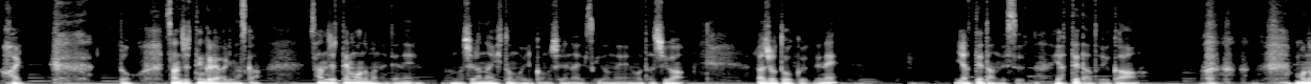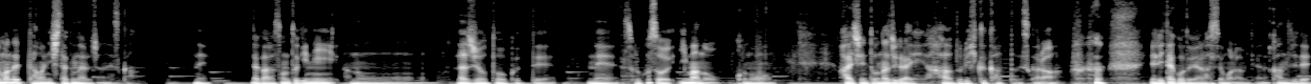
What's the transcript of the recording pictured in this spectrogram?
はい。と30点ぐらいありますか30点モノマネでねあの知らない人もいるかもしれないですけどね私がラジオトークでねやってたんですやってたというか モノマネってたまにしたくなるじゃないですかだからその時にあのー、ラジオトークってねそれこそ今のこの配信と同じぐらいハードル低かったですから やりたいことやらせてもらうみたいな感じで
